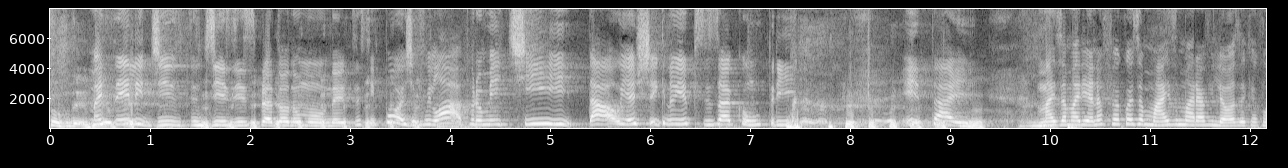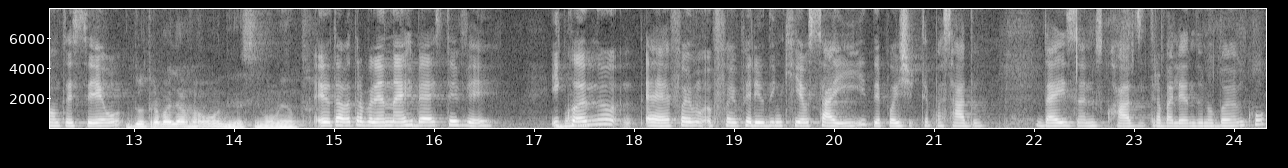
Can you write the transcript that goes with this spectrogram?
Mas ele diz, diz isso pra todo mundo. Ele diz assim: Poxa, eu fui lá, prometi e tal, e achei que não ia precisar cumprir. e tá aí. Mas a Mariana foi a coisa mais maravilhosa que aconteceu. Tu trabalhava onde nesse momento? Eu estava trabalhando na RBS TV. E Bom. quando. É, foi, foi o período em que eu saí, depois de ter passado 10 anos quase trabalhando no banco.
